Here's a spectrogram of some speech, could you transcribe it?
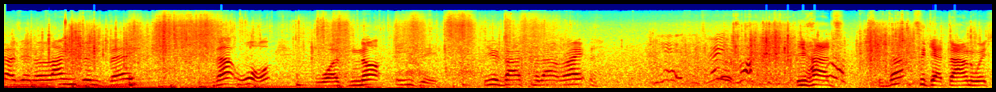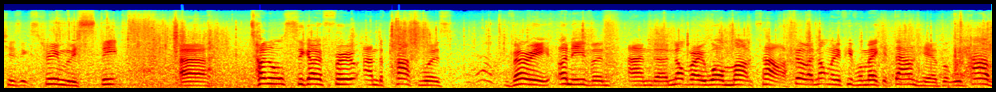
Guys in Langdon Bay. That walk was not easy. You'd vouch for that, right? yes, it's very rocky. You had that to get down, which is extremely steep, uh, tunnels to go through, and the path was very uneven and uh, not very well marked out. I feel like not many people make it down here, but we have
